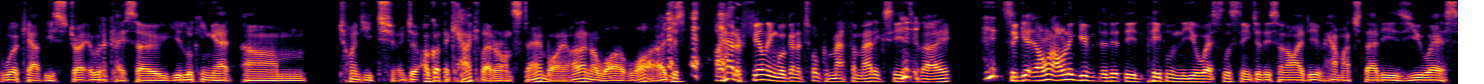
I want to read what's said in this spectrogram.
work out the Australia. Okay, so you're looking at um, twenty two. i've got the calculator on standby. I don't know why. Why I just I had a feeling we are going to talk mathematics here today. So get, I want, I want to give the, the, people in the US listening to this an idea of how much that is US.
